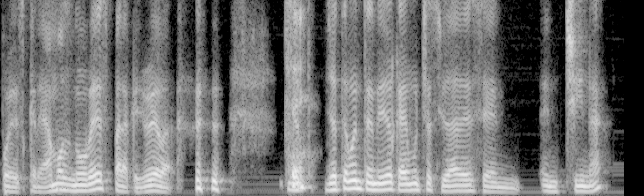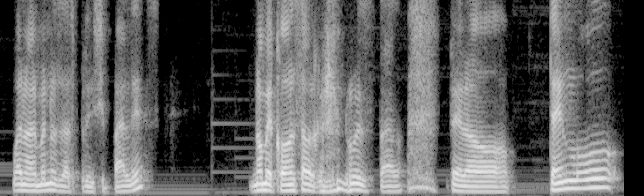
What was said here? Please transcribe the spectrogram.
pues creamos nubes para que llueva. Sí. Yo, yo, tengo entendido que hay muchas ciudades en, en, China, bueno, al menos las principales. No me consta porque no he estado, pero tengo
